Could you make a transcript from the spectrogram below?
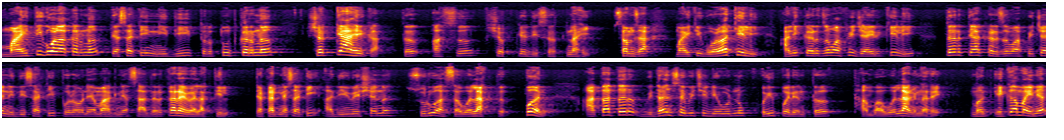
माहिती गोळा करणं त्यासाठी निधी तरतूद करणं शक्य आहे का? तर असं शक्य दिसत नाही. समजा माहिती गोळा केली आणि कर्जमाफी जाहीर केली तर त्या कर्जमाफीच्या निधीसाठी पुरवण्या मागण्या सादर कराव्या लागतील. त्या करण्यासाठी अधिवेशन सुरू असावं लागतं. पण आता तर विधानसभेची निवडणूक होईपर्यंत थांबावं लागणार आहे. मग एका महिन्यात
